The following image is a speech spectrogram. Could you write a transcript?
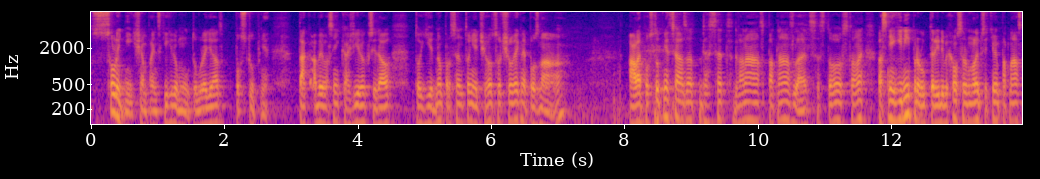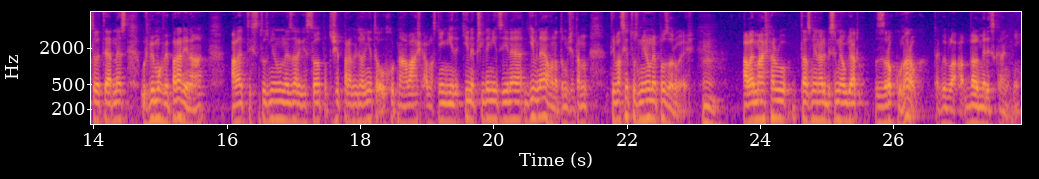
solidních šampaňských domů to bude dělat postupně. Tak, aby vlastně každý rok přidal to 1% něčeho, co člověk nepozná, ale postupně třeba za 10, 12, 15 let se z toho stane vlastně jiný produkt, který kdybychom srovnali před těmi 15 lety a dnes, už by mohl vypadat jinak, ale ty jsi tu změnu nezaregistroval, protože pravidelně to ochutnáváš a vlastně ti nepřijde nic jiné divného na tom, že tam ty vlastně tu změnu nepozoruješ. Hmm ale máš pravdu, ta změna, kdyby se měla udělat z roku na rok, tak by byla velmi riskantní.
